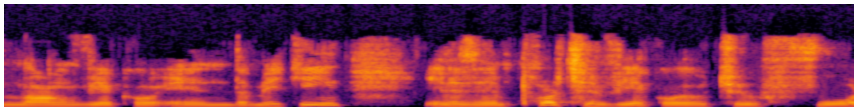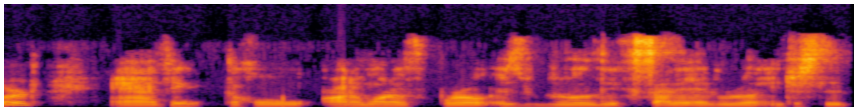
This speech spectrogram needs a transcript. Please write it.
long vehicle in the making. It is an important vehicle to Ford, and I think the whole automotive world is really excited and really interested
